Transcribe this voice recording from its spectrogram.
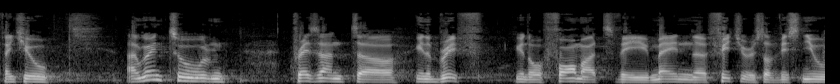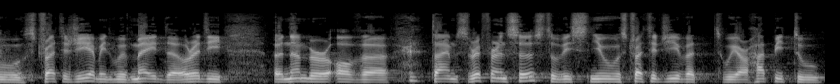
Thank you. I'm going to present uh, in a brief you know, format the main uh, features of this new strategy. I mean, we've made uh, already a number of uh, times references to this new strategy that we are happy to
